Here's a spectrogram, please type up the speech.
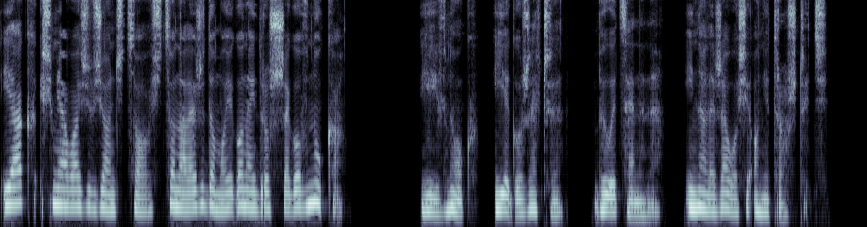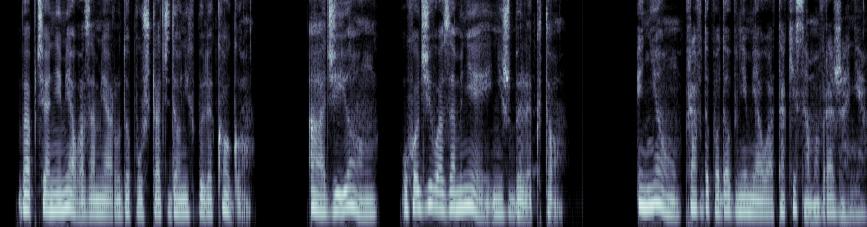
Jak śmiałaś wziąć coś, co należy do mojego najdroższego wnuka? Jej wnuk i jego rzeczy były cenne i należało się o nie troszczyć. Babcia nie miała zamiaru dopuszczać do nich byle kogo, a Jiong uchodziła za mniej niż byle kto. I nią prawdopodobnie miała takie samo wrażenie.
